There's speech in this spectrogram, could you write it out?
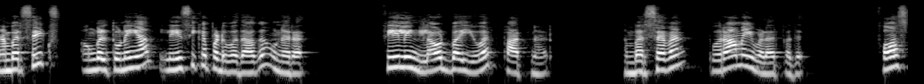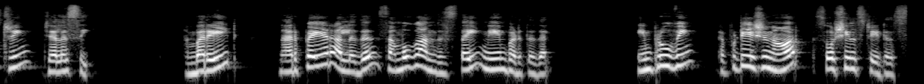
number six உங்கள் துணையால் நேசிக்கப்படுவதாக உணர. Feeling loved by your partner number seven பொறாமை வளர்ப்பது. ஃபாஸ்டரிங் ஜெலசி நம்பர் எயிட் நற்பெயர் அல்லது சமூக அந்தஸ்தை மேம்படுத்துதல். Improving reputation or social status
